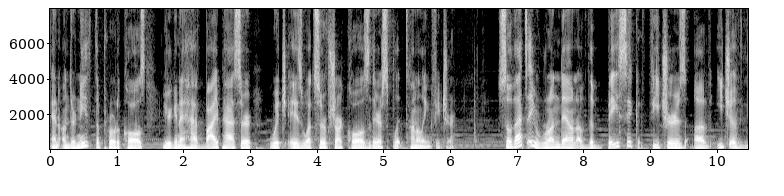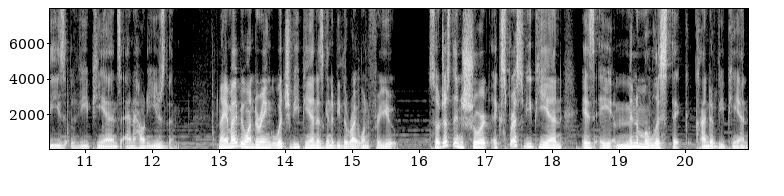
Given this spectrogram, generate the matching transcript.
and underneath the protocols, you're gonna have bypasser, which is what Surfshark calls their split tunneling feature. So that's a rundown of the basic features of each of these VPNs and how to use them. Now you might be wondering which VPN is going to be the right one for you. So just in short, ExpressVPN is a minimalistic kind of VPN.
